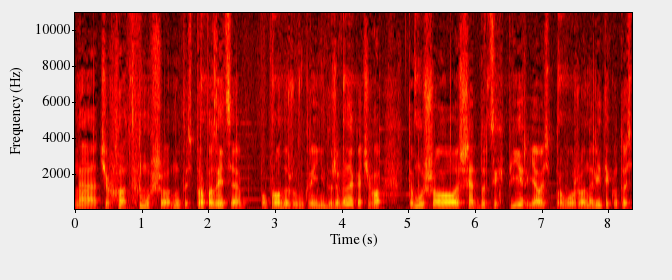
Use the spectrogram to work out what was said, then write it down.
Е, Чого? Тому що ну, тобто, пропозиція по продажу в Україні дуже велика. Чого? Тому що ще до цих пір я ось проводжу аналітику, тобто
